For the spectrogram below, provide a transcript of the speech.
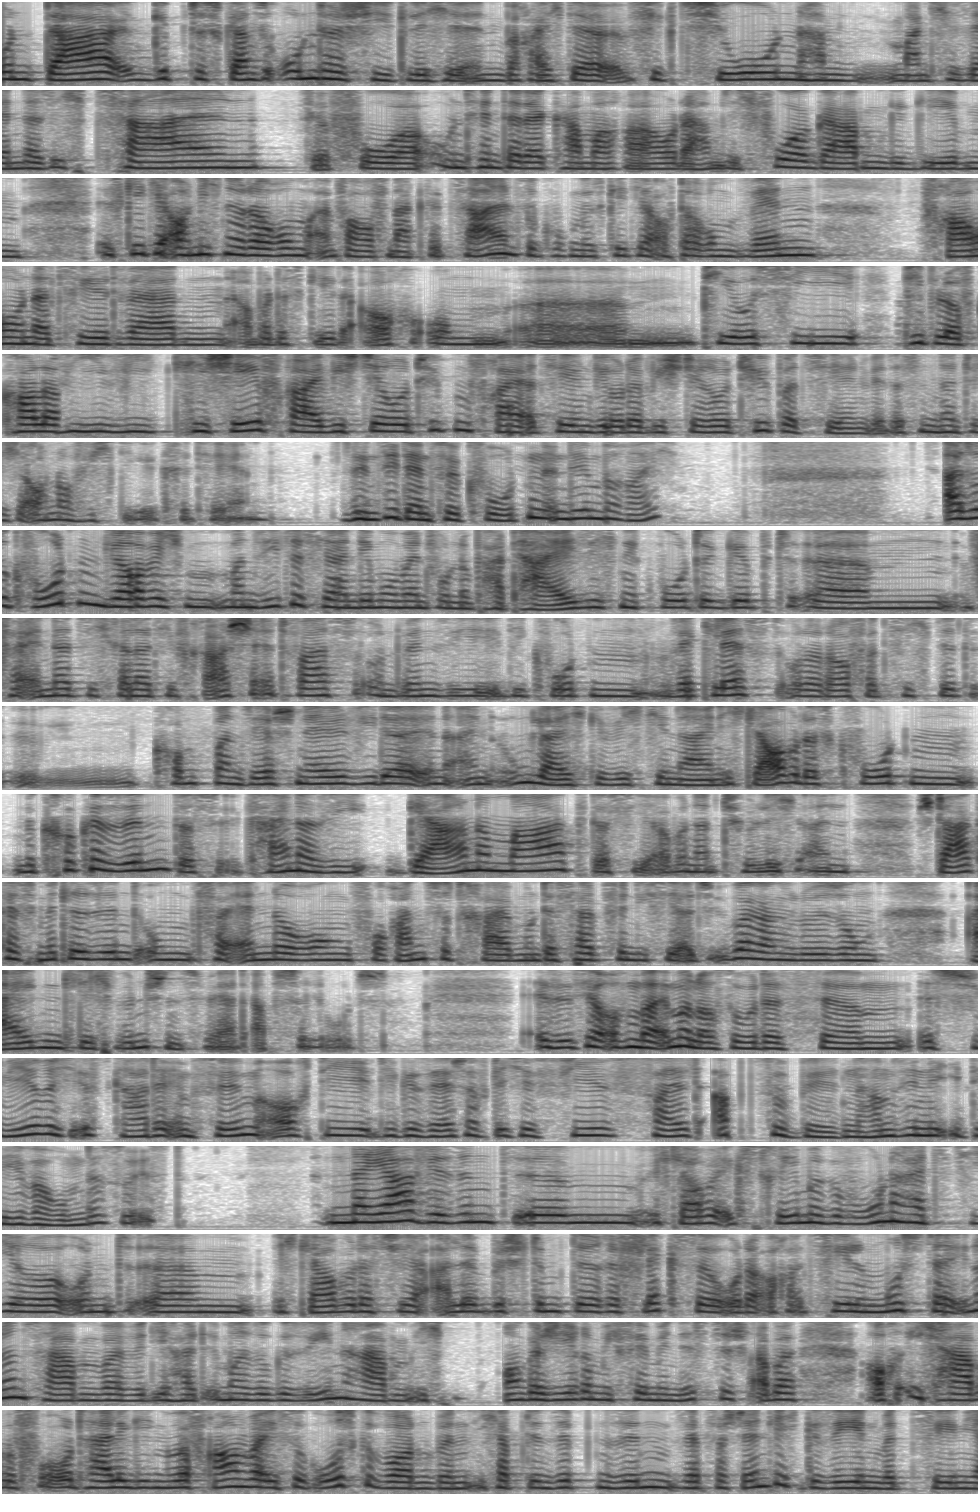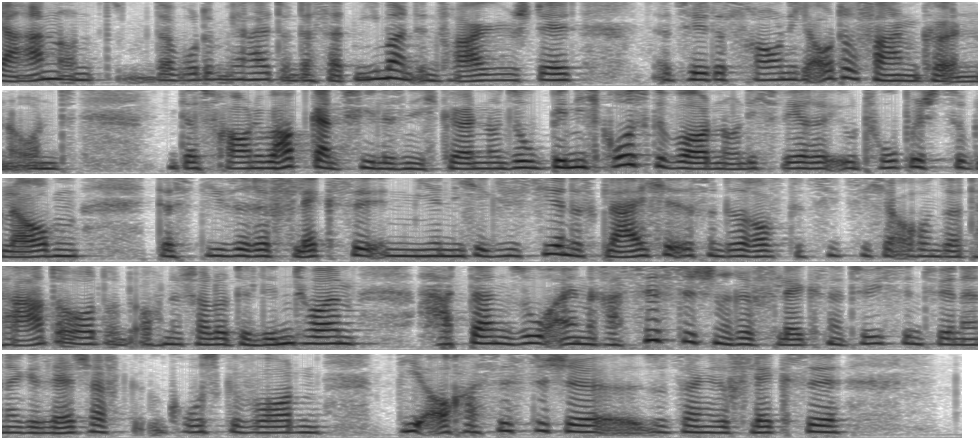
Und da gibt es ganz unterschiedliche. Im Bereich der Fiktion haben manche Sender sich Zahlen für vor und hinter der Kamera oder haben sich Vorgaben gegeben. Es geht ja auch nicht nur darum, einfach auf nackte Zahlen zu gucken. Es geht ja auch darum, wenn Frauen erzählt werden, aber das geht auch um ähm, POC, People of Color, wie, wie klischeefrei, wie stereotypenfrei erzählen wir oder wie stereotyp erzählen wir. Das sind natürlich auch noch wichtige Kriterien. Sind Sie denn für Quoten in dem Bereich? Also Quoten, glaube ich, man sieht es ja in dem Moment, wo eine Partei sich eine Quote gibt, ähm, verändert sich relativ rasch etwas. Und wenn sie die Quoten weglässt oder darauf verzichtet, äh, kommt man sehr schnell wieder in ein Ungleichgewicht hinein. Ich glaube, dass Quoten eine Krücke sind, dass keiner sie gerne mag, dass sie aber natürlich ein starkes Mittel sind, um Veränderungen voranzutreiben. Und deshalb finde ich sie als Überganglösung eigentlich wünschenswert, absolut. Es ist ja offenbar immer noch so, dass ähm, es schwierig ist, gerade im Film auch die, die gesellschaftliche Vielfalt abzubilden. Haben Sie eine Idee, warum das so ist? Naja, wir sind, ähm, ich glaube, extreme Gewohnheitstiere und ähm, ich glaube, dass wir alle bestimmte Reflexe oder auch Erzählmuster in uns haben, weil wir die halt immer so gesehen haben. Ich engagiere mich feministisch, aber auch ich habe Vorurteile gegenüber Frauen, weil ich so groß geworden bin. Ich habe den siebten Sinn selbstverständlich gesehen mit zehn Jahren und da wurde mir halt, und das hat niemand in Frage gestellt, erzählt, dass Frauen nicht Auto fahren können und dass Frauen überhaupt ganz vieles nicht können. Und so bin ich groß geworden und ich wäre utopisch zu glauben, dass diese Reflexe in mir nicht existieren. Das Gleiche ist, und darauf bezieht sich ja auch unser Tatort und auch eine Charlotte Lindholm, hat dann so einen rassistischen Reflex. Natürlich sind wir in einer Gesellschaft groß geworden, die auch rassistische sozusagen Reflexe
